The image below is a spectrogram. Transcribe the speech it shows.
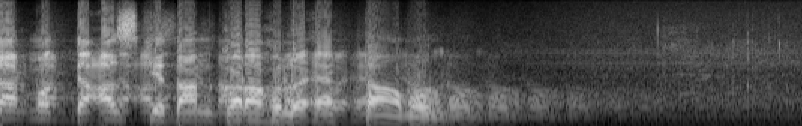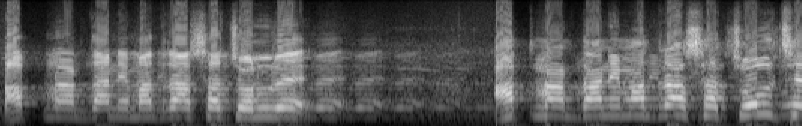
তার মধ্যে আজকে দান করা হলো একটা আমল। আপনার দানে মাদ্রাসা চলবে। আপনার দানে মাদ্রাসা চলছে,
